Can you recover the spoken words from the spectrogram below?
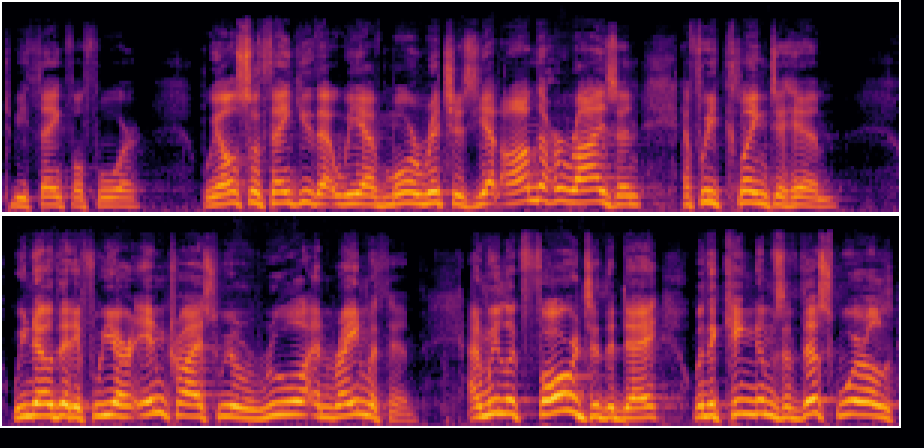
to be thankful for. We also thank you that we have more riches yet on the horizon if we cling to him. We know that if we are in Christ, we will rule and reign with him. And we look forward to the day when the kingdoms of this world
